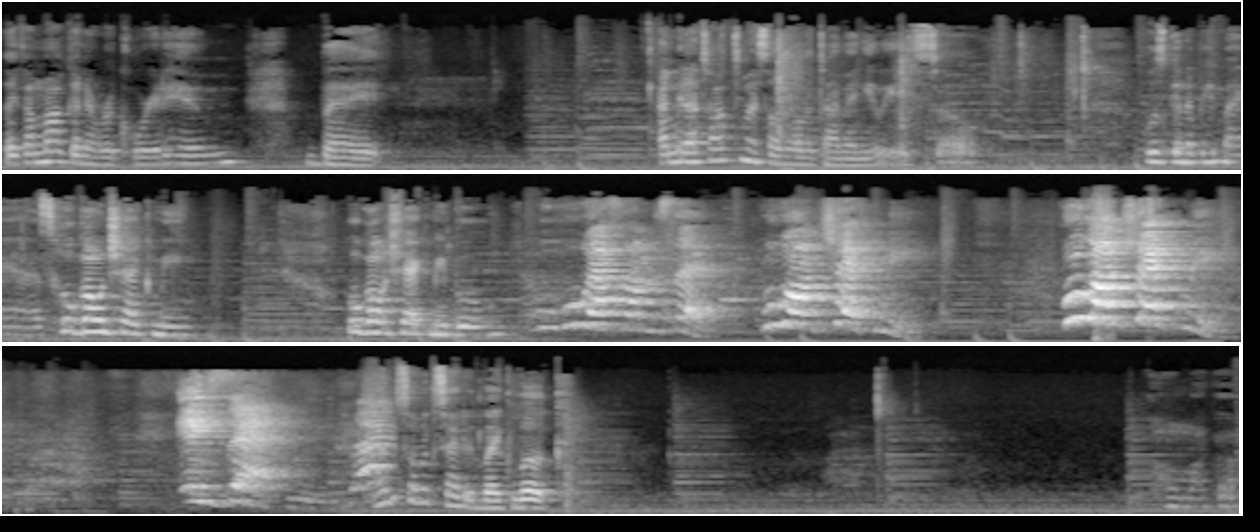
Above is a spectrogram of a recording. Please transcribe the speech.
Like I'm not gonna record him, but I mean, I talk to myself all the time anyways, so who's gonna beat my ass? Who gonna check me? Who gonna check me, boo? Who, who got something to say? Who gonna check me? Who gonna check me? Exactly. I'm so excited. Like, look. Oh my God.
